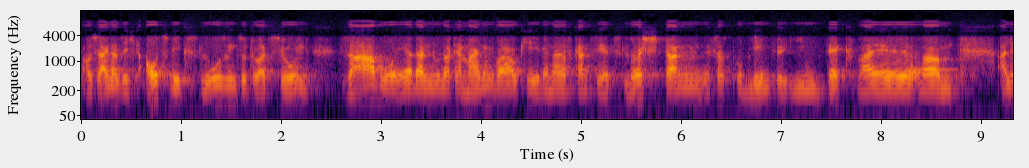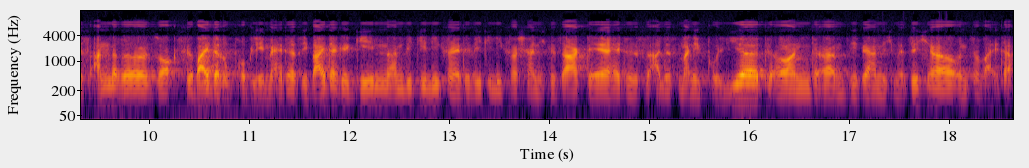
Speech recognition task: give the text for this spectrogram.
aus seiner Sicht auswegslosen Situation sah, wo er dann nur noch der Meinung war, okay, wenn er das Ganze jetzt löscht, dann ist das Problem für ihn weg, weil ähm, alles andere sorgt für weitere Probleme. Hätte er sie weitergegeben an Wikileaks, dann hätte Wikileaks wahrscheinlich gesagt, er hätte es alles manipuliert und ähm, sie wären nicht mehr sicher und so weiter.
